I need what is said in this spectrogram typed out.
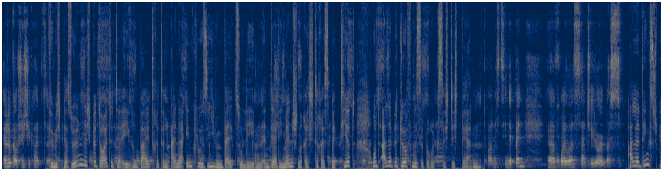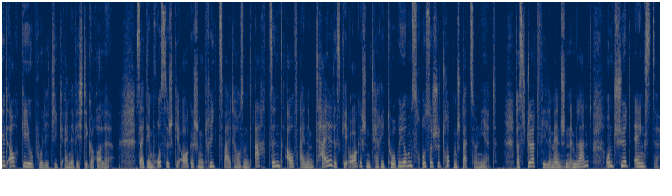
Für mich persönlich bedeutet der EU-Beitritt, in einer inklusiven Welt zu leben, in der die Menschenrechte respektiert und alle Bedürfnisse berücksichtigt werden. Allerdings spielt auch Geopolitik eine wichtige Rolle. Seit dem russisch-georgischen Krieg 2008 sind auf einem Teil des georgischen Territoriums russische Truppen stationiert. Das stört viele Menschen im Land und schürt Ängste,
